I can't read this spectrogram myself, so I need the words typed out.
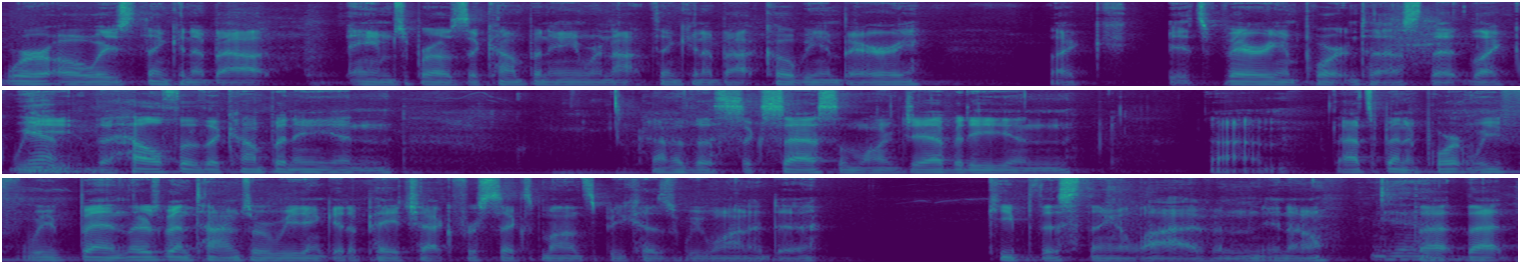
we're always thinking about Ames Bros, the company. We're not thinking about Coby and Barry. Like it's very important to us that like we Yeah. the health of the company and kind of the success and longevity and um, that's been important. We've we've been there's been times where we didn't get a paycheck for six months because we wanted to keep this thing alive and you know Yeah. that that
